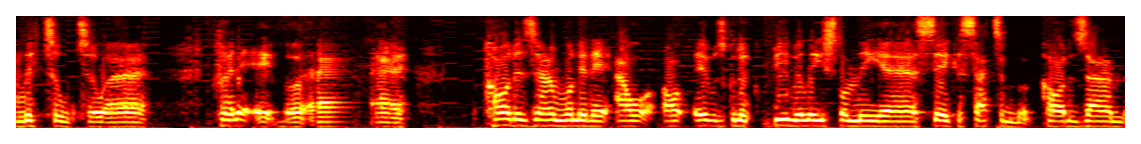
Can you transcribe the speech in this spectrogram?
little to uh, credit it. But uh, uh, Core Design wanted it out. It was going to be released on the uh, Sega Saturn, but Core Design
